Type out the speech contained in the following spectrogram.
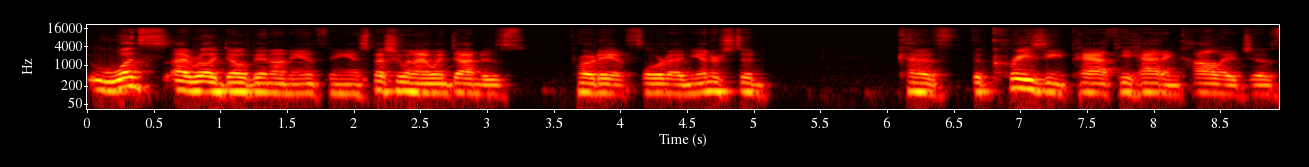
once I really dove in on Anthony, especially when I went down to his pro day at Florida and you understood kind of the crazy path he had in college of,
